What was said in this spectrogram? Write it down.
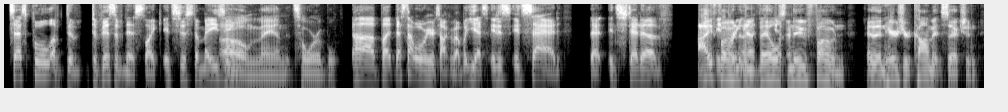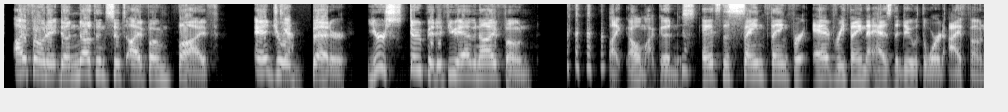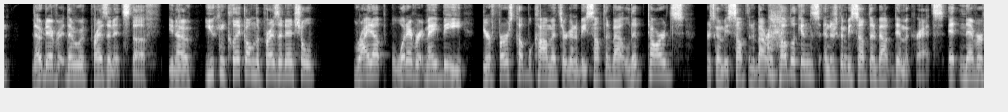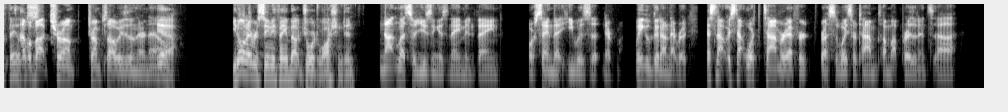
cesspool of div- divisiveness. Like it's just amazing. Oh man, it's horrible. Uh, but that's not what we're here talking about. But yes, it is. It's sad that instead of iPhone unveils new phone, and then here's your comment section. iPhone ain't done nothing since iPhone 5. Android Yeah. better. You're stupid if you have an iPhone. like, oh my goodness. And it's the same thing for everything that has to do with the word iPhone. No different than with president stuff. You know, you can click on the presidential write up, whatever it may be. Your first couple comments are going to be something about libtards. There's going to be something about Republicans, and there's going to be something about Democrats. It never fails. something about Trump. Trump's always in there now. yeah. You don't ever see anything about George Washington. Not unless they're using his name in vain or saying that he was. Uh, never mind. We ain't gonna go down that road. That's not. It's not worth the time or effort for us to waste our time talking about presidents. Uh,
